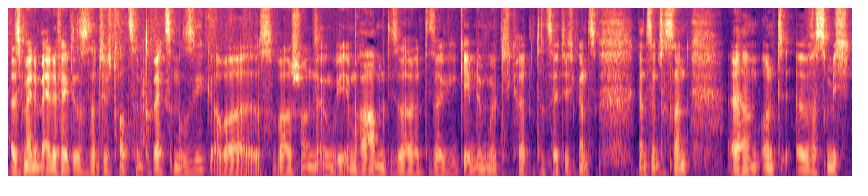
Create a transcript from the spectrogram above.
Also ich meine, im Endeffekt ist es natürlich trotzdem Drecksmusik, aber es war schon irgendwie im Rahmen dieser, dieser gegebenen Möglichkeiten tatsächlich ganz, ganz interessant. Ähm, und äh, was mich,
